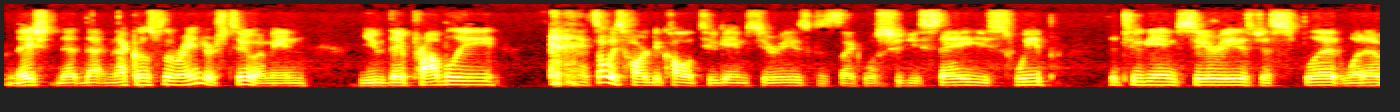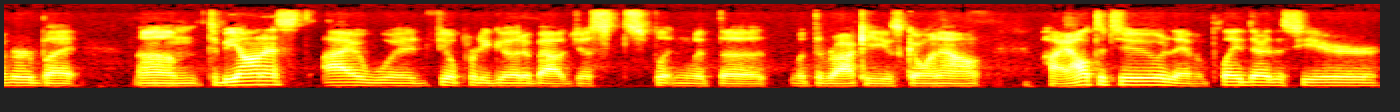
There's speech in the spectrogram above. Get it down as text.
they that, that and that goes for the Rangers too. I mean, you they probably it's always hard to call a two game series because it's like, well, should you say you sweep the two game series, just split, whatever? But um, to be honest, I would feel pretty good about just splitting with the with the Rockies, going out high altitude. They haven't played there this year.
